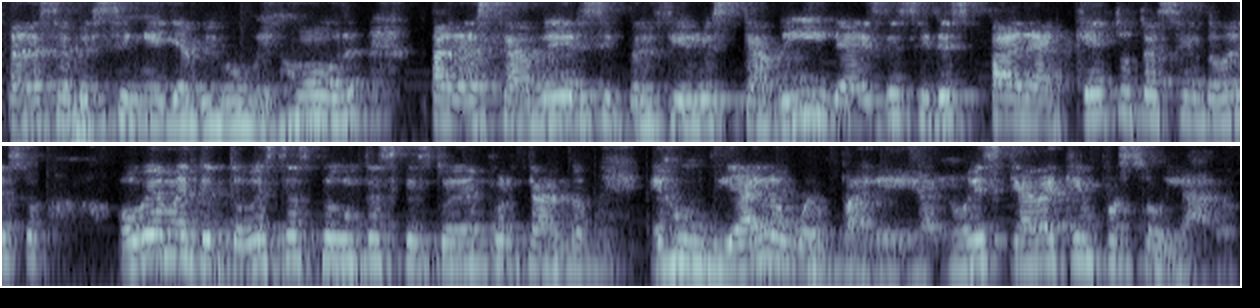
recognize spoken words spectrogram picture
para saber si en ella vivo mejor, para saber si prefiero esta vida. Es decir, es para qué tú estás haciendo eso Obviamente, todas estas preguntas que estoy aportando es un diálogo en pareja, no es cada quien por su lado.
